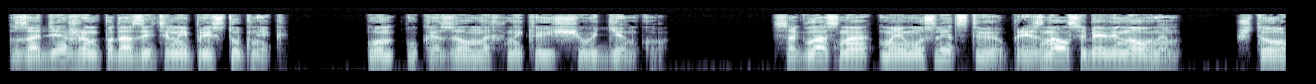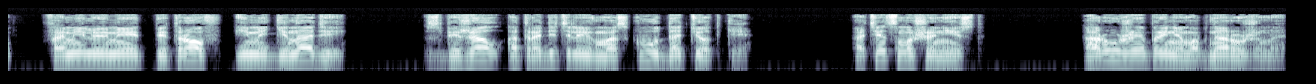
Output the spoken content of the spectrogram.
задержан подозрительный преступник». Он указал на хныкающего Генку. «Согласно моему следствию, признал себя виновным, что Фамилию имеет Петров, имя Геннадий. Сбежал от родителей в Москву до тетки. Отец машинист. Оружие при нем обнаружено.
